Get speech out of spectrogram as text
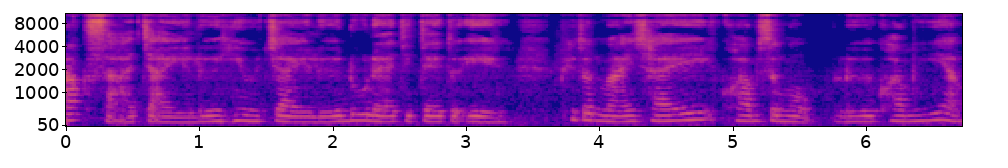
รักษาใจหรือฮิวใจหรือดูแลจิตใจตัวเอง พี่ต้นไม้ใช้ความสงบหรือความเงียบ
